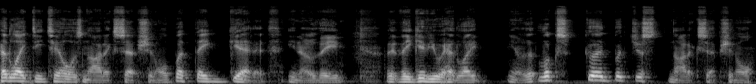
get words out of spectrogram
Headlight detail is not exceptional, but they get it. You know, they they give you a headlight you know, that looks good, but just not exceptional.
